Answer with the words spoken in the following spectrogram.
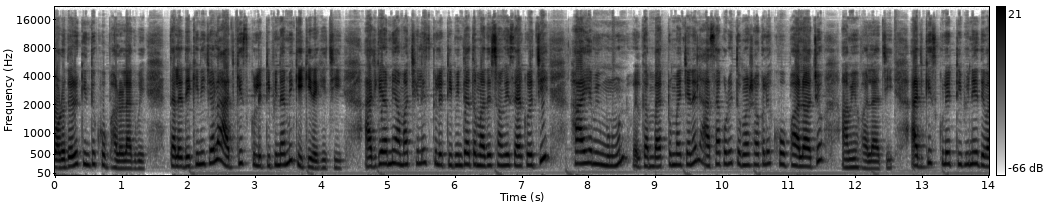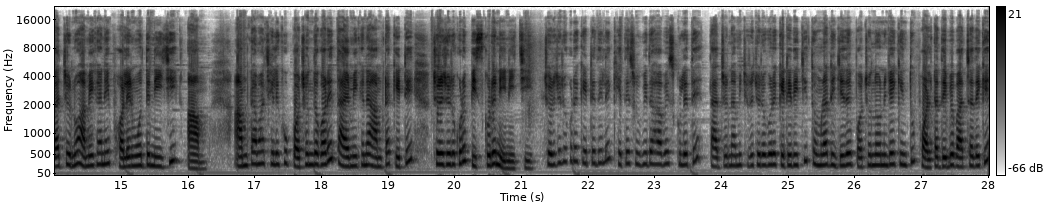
বড়দেরও কিন্তু খুব ভালো লাগবে। তাহলে দেখিনি চলো আজকে স্কুলের টিফিন আমি কী কী রেখেছি। আজকে আমি আমার ছেলে স্কুলের টিফিনটা তোমাদের সঙ্গে শেয়ার করছি। হাই, আমি Munmun welcome back to my channel আশা করি তোমরা সকলে খুব ভালো আছো, আমিও ভালো আছি। আজকে স্কুলের টিফিনে দেওয়ার জন্য আমি এখানে ফলের মধ্যে নিয়েছি আম। আমটা আমার ছেলে খুব পছন্দ করে, তাই আমি এখানে আমটা কেটে ছোটো ছোটো করে পিস করে নিয়ে নিচ্ছি। ছোটো ছোটো করে কেটে দিলে খেতে সুবিধা হবে স্কুলেতে তার জন্য আমি ছোটো ছোটো করে কেটে দিচ্ছি। তোমরা নিজেদের পছন্দ অনুযায়ী কিন্তু ফলটা দেবে বাচ্চাদেরকে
